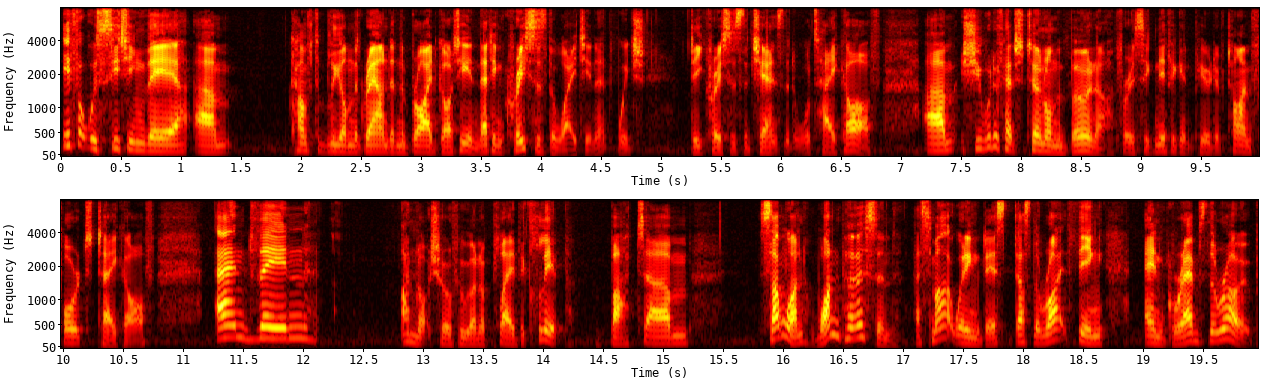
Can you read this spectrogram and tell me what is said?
If it was sitting there um, comfortably on the ground and the bride got in, that increases the weight in it, which decreases the chance that it will take off. Um, she would have had to turn on the burner for a significant period of time for it to take off. And then, I'm not sure if we want to play the clip, but um, someone, one person, a smart wedding desk, does the right thing and grabs the rope.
